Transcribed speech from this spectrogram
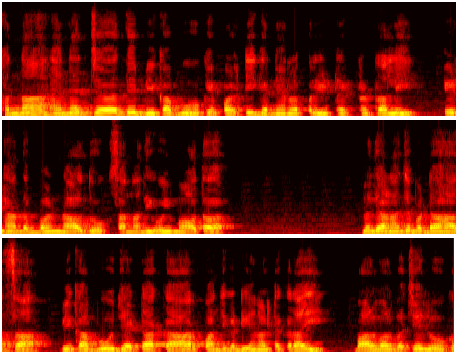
ਖੰਨਾ ਐਨਐਚ ਤੇ ਬੇਕਾਬੂ ਹੋ ਕੇ ਪਲਟੀ ਗੰਨਿਆਂ ਨਾਲ ਭਰੀ ਟਰੈਕਟਰ ਟਰਾਲੀ, ਹੇਠਾਂ ਦੱਬਣ ਨਾਲ ਦੋ ਕਿਸਾਨਾਂ ਦੀ ਹੋਈ ਮੌਤ। ਲੁਧਿਆਣਾ 'ਚ ਵੱਡਾ ਹਾਦਸਾ। ਬੇਕਾਬੂ ਜੈਟਾ ਕਾਰ ਪੰਜ ਗੱਡੀਆਂ ਨਾਲ ਟਕਰਾਈ। ਬਾਲ-ਬਾਲ ਬਚੇ ਲੋਕ।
